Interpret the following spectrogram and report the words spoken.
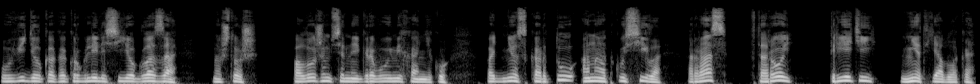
увидел, как округлились ее глаза. Ну что ж, положимся на игровую механику. Поднес ко рту, она откусила. Раз, второй, третий, нет яблока.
